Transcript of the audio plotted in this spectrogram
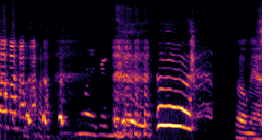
Oh, oh my goodness. oh man.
